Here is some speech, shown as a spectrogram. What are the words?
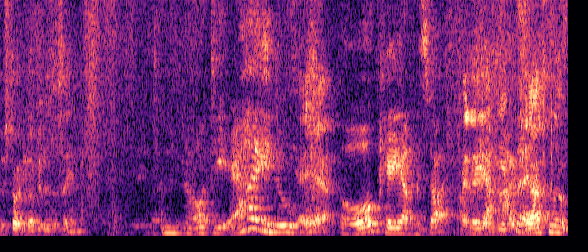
Nu står de oppe i riddersagen. Nå, de er her endnu. Ja, ja. Okay, jamen så. Men jeg øh, har været- 70'erne,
